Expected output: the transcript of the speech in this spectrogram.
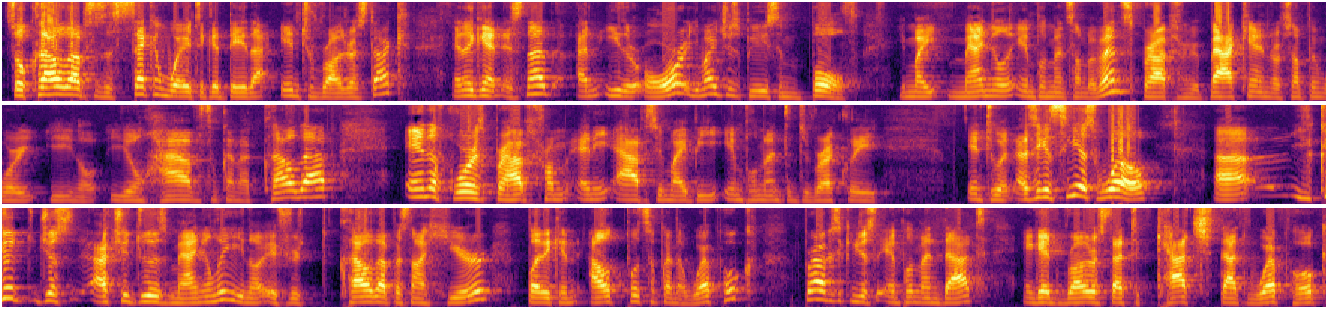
So Cloud Apps is a second way to get data into RudderStack. And again, it's not an either or. You might just be using both. You might manually implement some events, perhaps from your backend or something where you know you don't have some kind of cloud app. And of course, perhaps from any apps you might be implemented directly into it. As you can see as well, uh, you could just actually do this manually, you know, if your cloud app is not here, but it can output some kind of webhook. Perhaps you can just implement that and get RudderStack to catch that webhook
